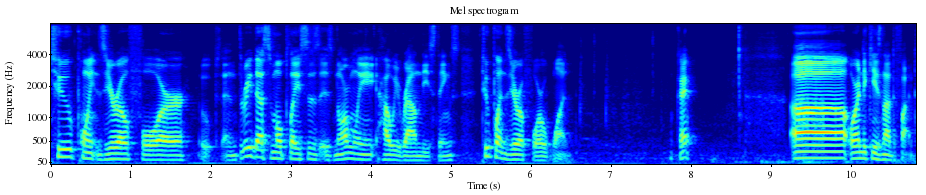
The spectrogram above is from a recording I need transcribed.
2.04, oops, and three decimal places is normally how we round these things, 2.041. Okay? Uh, or indicate is not defined.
